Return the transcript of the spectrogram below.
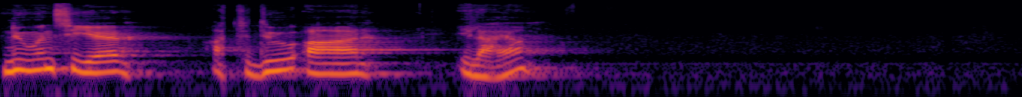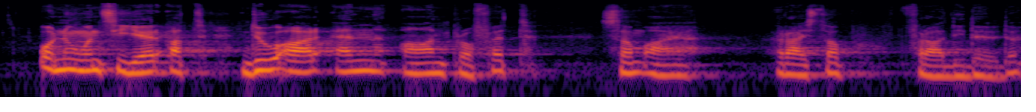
Noen sier at du er Elia. Og noen sier at du er en annen profet som er reist opp fra de døde.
